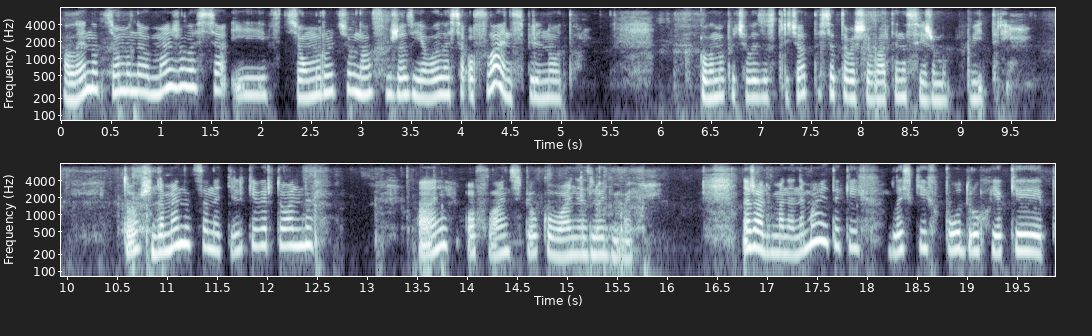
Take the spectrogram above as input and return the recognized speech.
Але на цьому не обмежилася, і в цьому році в нас вже з'явилася офлайн-спільнота коли ми почали зустрічатися та вишивати на свіжому повітрі. Тож, для мене це не тільки віртуальне, а й офлайн спілкування з людьми. На жаль, в мене немає таких близьких подруг, які б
